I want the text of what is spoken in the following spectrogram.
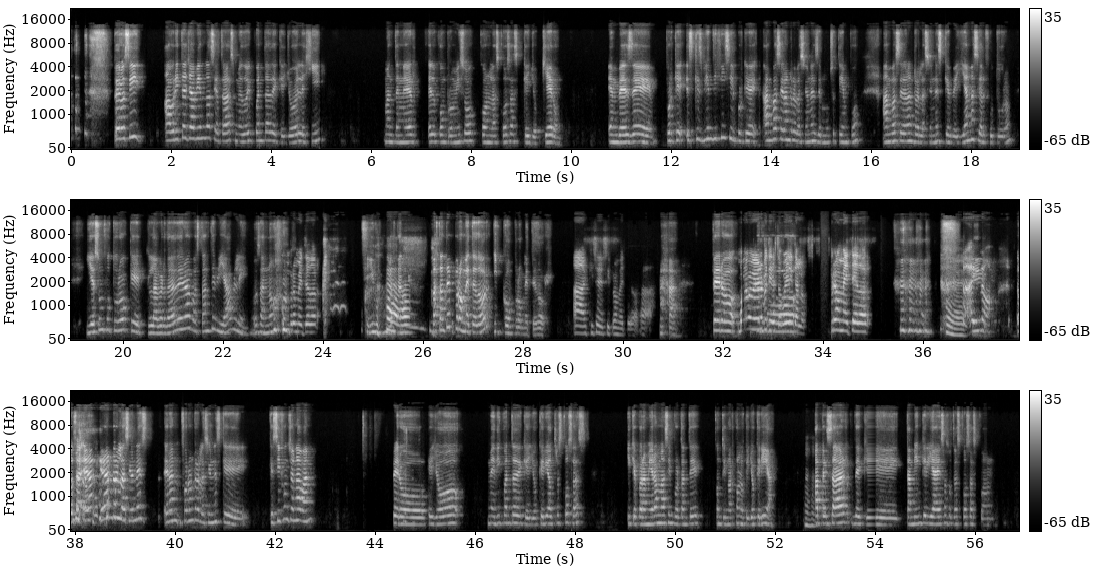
pero sí, ahorita ya viendo hacia atrás me doy cuenta de que yo elegí mantener el compromiso con las cosas que yo quiero, en vez de, porque es que es bien difícil, porque ambas eran relaciones de mucho tiempo, ambas eran relaciones que veían hacia el futuro, y es un futuro que la verdad era bastante viable, o sea, no, Comprometedor. sí, bastante, bastante prometedor y comprometedor. Ah, quise decir prometedor. Ah. Ajá. Pero... Voy a a repetir esto, voy a editarlo. Prometedor. Ay, no. O sea, eran, eran relaciones, eran, fueron relaciones que, que sí funcionaban, pero que yo me di cuenta de que yo quería otras cosas y que para mí era más importante continuar con lo que yo quería, a pesar de que también quería esas otras cosas con,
